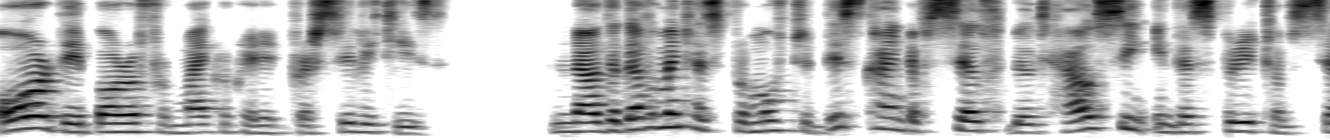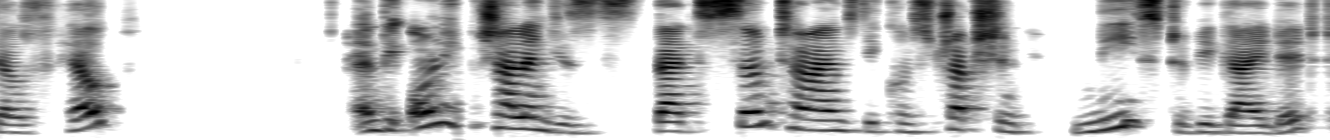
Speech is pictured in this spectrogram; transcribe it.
or they borrow from microcredit facilities. Now, the government has promoted this kind of self-built housing in the spirit of self-help. And the only challenge is that sometimes the construction needs to be guided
